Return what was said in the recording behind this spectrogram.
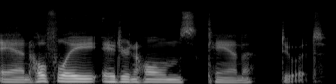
and hopefully Adrian Holmes can do it.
